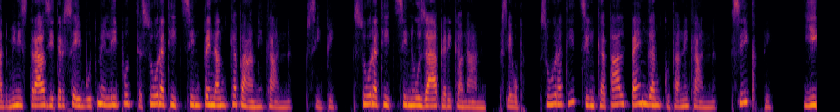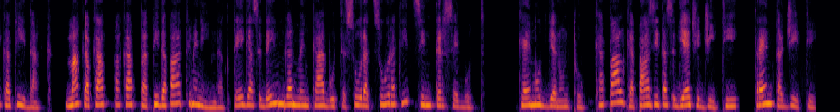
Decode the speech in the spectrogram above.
Administrasi tersebut meliput surat izin penangkapan ikan, SIPI, surat izin usaha perikanan, SEUP, surat izin kapal pengangkutan ikan, SIKPI. Jika tidak, maka KKP dapat menindak tegas dengan menkabut surat-surat izin tersebut. Kemudian untuk kapal kapasitas 10 GT, 30 GT,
